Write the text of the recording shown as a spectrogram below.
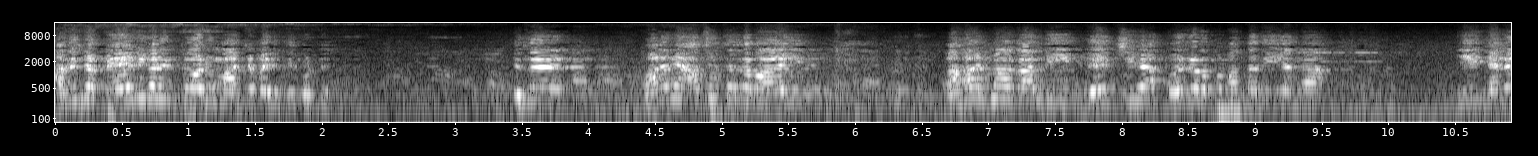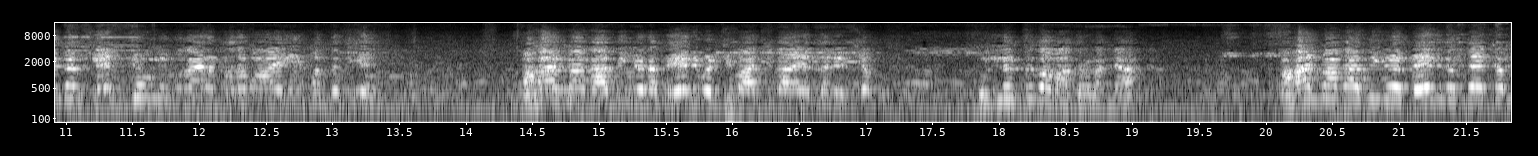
അതിന്റെ പേരുകളിൽ പോലും മാറ്റം വരുത്തിക്കൊണ്ട് ഇന്ന് വളരെ ആസൂത്രിതമായി മഹാത്മാഗാന്ധി ദേശീയ തൊഴിലുറപ്പ് പദ്ധതി എന്ന ഈ ജനങ്ങൾക്ക് ഏറ്റവും ഉപകാരപ്രദമായ ഈ പദ്ധതിയെ മഹാത്മാഗാന്ധിജിയുടെ പേര് വെട്ടിമാറ്റുക എന്ന ലക്ഷ്യം മുന്നിട്ടുക മാത്രമല്ല മഹാത്മാഗാന്ധിജിയുടെ പേര് നിർദ്ദേശം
